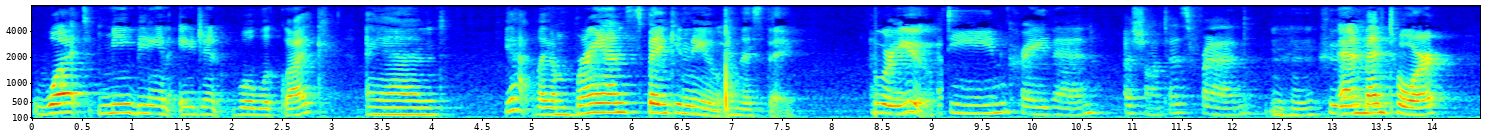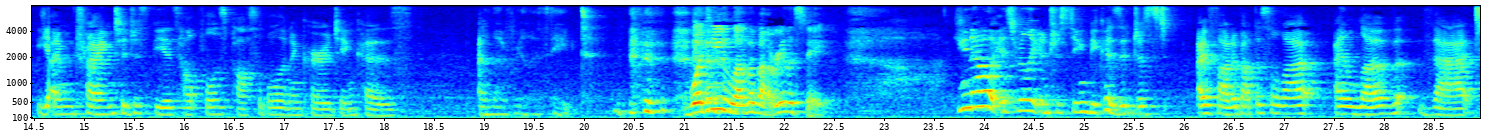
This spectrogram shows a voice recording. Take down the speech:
what me being an agent will look like. And yeah, like I'm brand spanking new in this thing. Who are you? Dean Craven, Ashanta's friend. hmm Who- And mentor. Yeah, I'm trying to just be as helpful as possible and encouraging because I love real estate. What do you love about real estate? You know, it's really interesting because it just, I've thought about this a lot. I love that,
